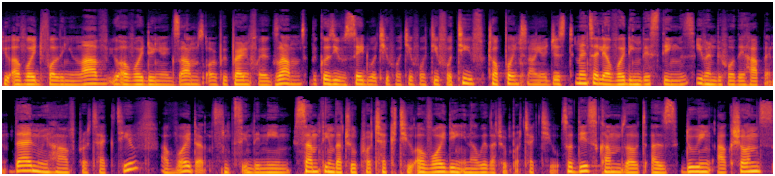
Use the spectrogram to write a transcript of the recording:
You avoid falling in love. You avoid doing your exams or preparing for exams because you've said what if, what if, what if, what if to a point now you're just mentally avoiding these things even before they happen. Then we have protective avoidance. It's in the name, something that will protect you, avoiding in a way that will protect you. So this comes out as doing actions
